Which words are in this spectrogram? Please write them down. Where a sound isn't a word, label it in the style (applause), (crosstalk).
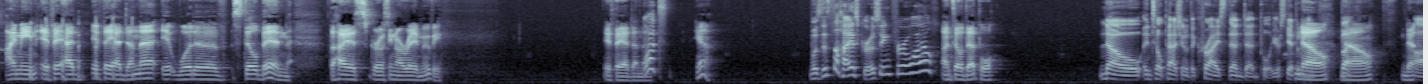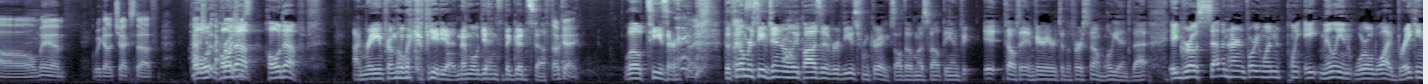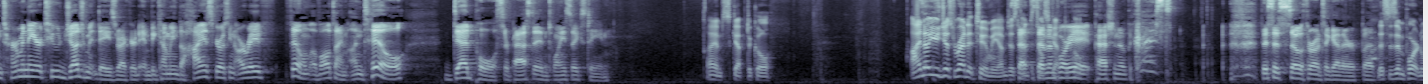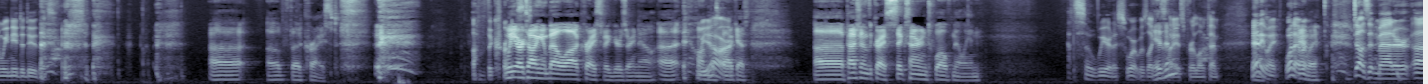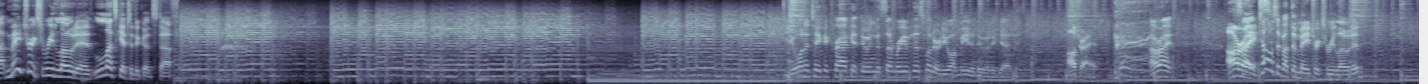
I mean, if it had, if they had done that, it would have still been the highest grossing R-rated movie. If they had done that, What yeah, was this the highest grossing for a while? until Deadpool. No, until Passion of the Christ, then Deadpool. You're skipping. No. But, no, no. Oh man, we got to check stuff. Passion hold hold up, was- hold up. I'm reading from the (laughs) Wikipedia, and then we'll get into the good stuff. okay. Little teaser. Nice. (laughs) the film received generally positive reviews from critics, although most felt the inf- it felt inferior to the first film. We'll get into that. It grossed 741.8 million worldwide, breaking Terminator 2 Judgment Day's record and becoming the highest grossing R-rated film of all time until Deadpool surpassed it in 2016. I am skeptical. I know you just read it to me. I'm just I'm Se- still 748 Passion of the Christ. (laughs) this is so thrown together, but. This is important. We need to do this. (laughs) of the Christ. Of the Christ. We are talking about a lot of Christ figures right now uh, (laughs) on We this are. podcast. Uh, Passion of the Christ, 612 million. That's so weird. I swore it was like Isn't the it? highest for a long time. Anyway, whatever. Anyway, Doesn't matter. Uh, Matrix Reloaded. Let's get to the good stuff. Do you want to take a crack at doing the summary of this one, or do you want me to do it again? I'll try it. (laughs) All right. All Slade, right. tell us about the Matrix Reloaded.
